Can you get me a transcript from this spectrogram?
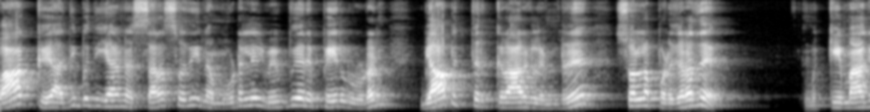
வாக்கு அதிபதியான சரஸ்வதி நம் உடலில் வெவ்வேறு பெயர்களுடன் வியாபித்திருக்கிறார்கள் என்று சொல்லப்படுகிறது. முக்கியமாக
